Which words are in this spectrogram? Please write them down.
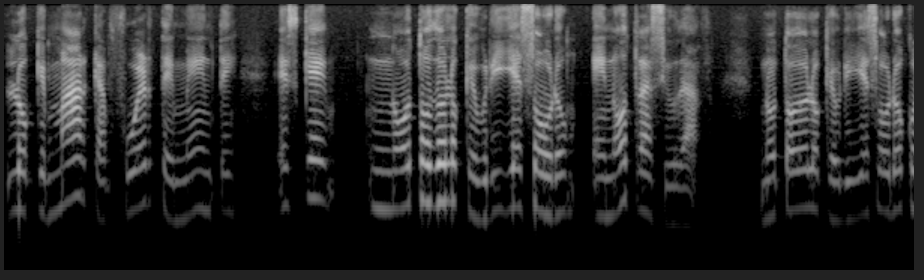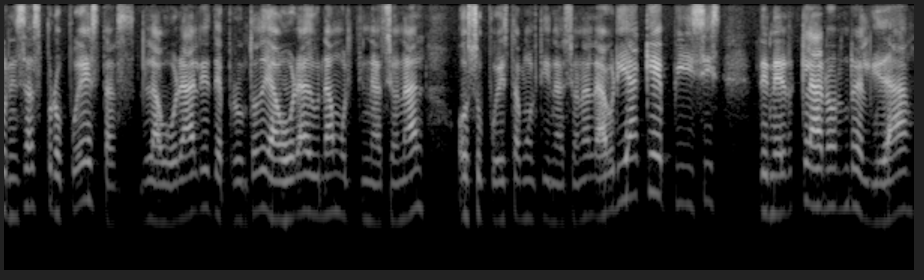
lo que marcan fuertemente es que no todo lo que brilla es oro en otra ciudad. No todo lo que brilla es oro con esas propuestas laborales de pronto de ahora de una multinacional o supuesta multinacional. Habría que Pisces tener claro en realidad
